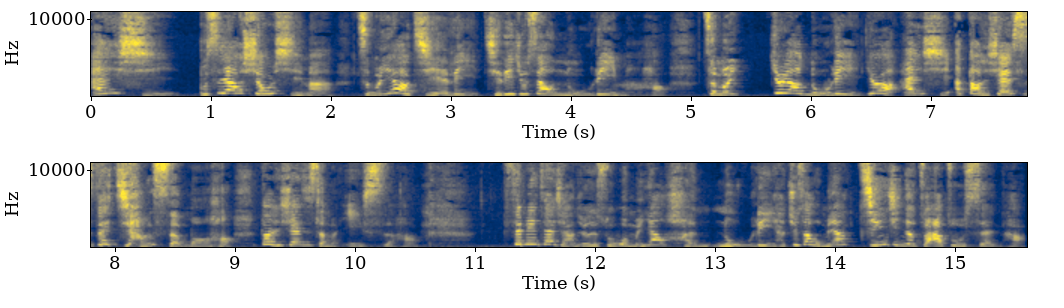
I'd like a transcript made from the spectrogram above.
安息不是要休息吗？怎么要竭力？竭力就是要努力嘛。哈，怎么又要努力又要安息啊？到底现在是在讲什么？哈，到底现在是什么意思？哈？”这边在讲，就是说我们要很努力，就是我们要紧紧的抓住神，哈，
